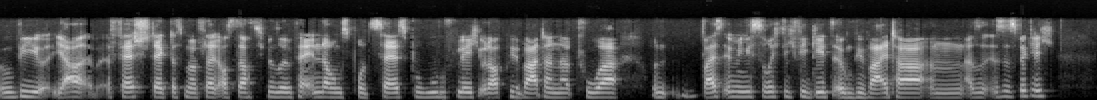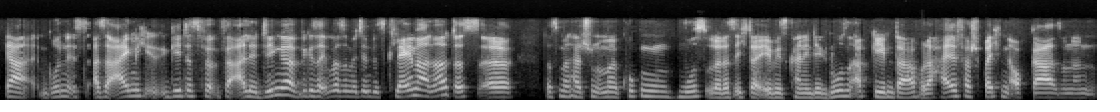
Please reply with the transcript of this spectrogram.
irgendwie ja feststeckt, dass man vielleicht auch sagt, ich bin so im Veränderungsprozess beruflich oder auch privater Natur und weiß irgendwie nicht so richtig, wie geht es irgendwie weiter. Ähm, also ist es wirklich, ja, im Grunde ist, also eigentlich geht das für, für alle Dinge, wie gesagt, immer so mit dem Disclaimer, ne, dass, äh, dass man halt schon immer gucken muss oder dass ich da eben jetzt keine Diagnosen abgeben darf oder Heilversprechen auch gar, sondern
